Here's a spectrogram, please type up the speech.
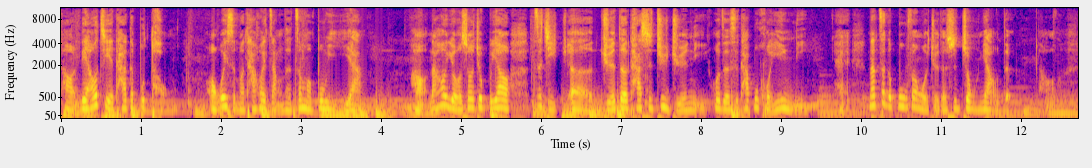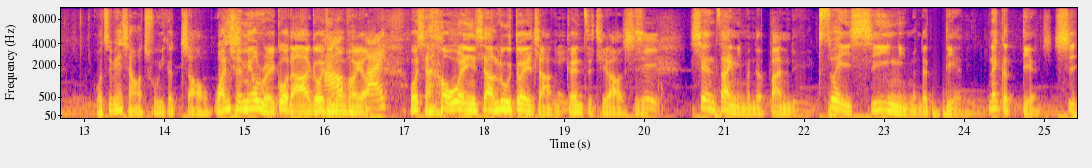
好，了解他的不同。哦，为什么他会长得这么不一样？好，然后有时候就不要自己呃觉得他是拒绝你，或者是他不回应你。嘿，那这个部分我觉得是重要的。好，我这边想要出一个招，完全没有蕊过的啊，各位听众朋友，来，我想要问一下陆队长跟子琪老师是。现在你们的伴侣最吸引你们的点，那个点是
